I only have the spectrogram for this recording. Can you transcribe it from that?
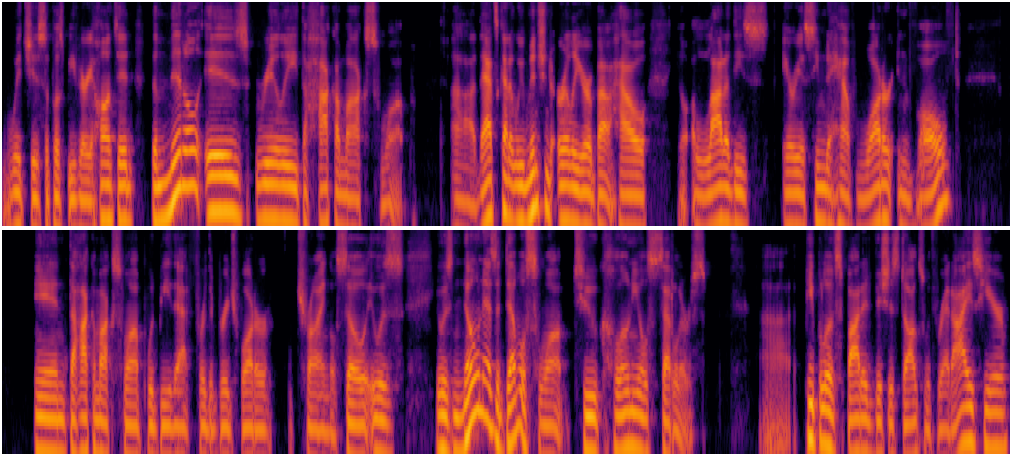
which is supposed to be very haunted. The middle is really the Hockomock Swamp. Uh, that's kind of we mentioned earlier about how you know a lot of these areas seem to have water involved and the Hockomock Swamp would be that for the Bridgewater Triangle. So it was it was known as a devil swamp to colonial settlers. Uh, people have spotted vicious dogs with red eyes here,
